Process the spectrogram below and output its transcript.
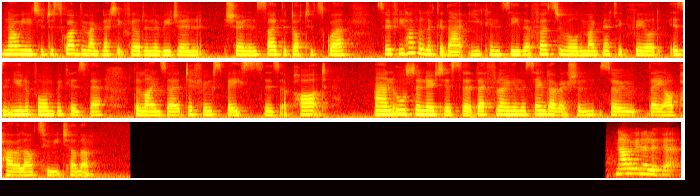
Now we need to describe the magnetic field in the region shown inside the dotted square. So if you have a look at that, you can see that first of all, the magnetic field isn't uniform because the lines are differing spaces apart. And also notice that they're flowing in the same direction, so they are parallel to each other. Now we're going to look at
